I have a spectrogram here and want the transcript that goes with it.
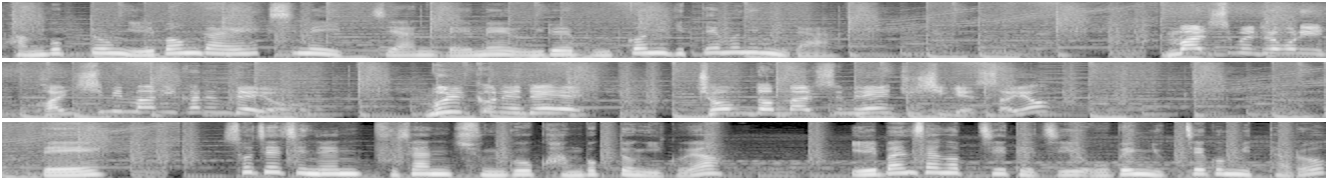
광복동 1번가의 핵심에 입지한 매매 의뢰 물건이기 때문입니다. 말씀을 들어보니 관심이 많이 가는데요. 물건에 대해 좀 더 말씀해 주시겠어요? 네. 소재지는 부산 중구 광복동이고요. 일반 상업지 대지 506제곱미터로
